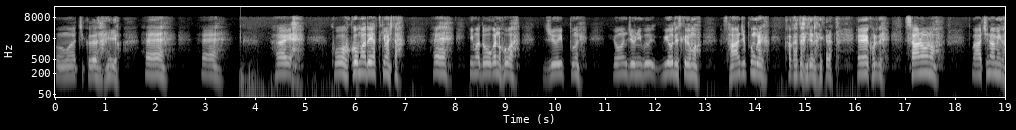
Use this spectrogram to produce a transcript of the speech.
お待ちくださいよ。えーえー、はい、ここまでやってきました。えー、今動画の方は11分42秒ですけども、30分ぐらいかかったんじゃないから、えー、これで佐野の街並みが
